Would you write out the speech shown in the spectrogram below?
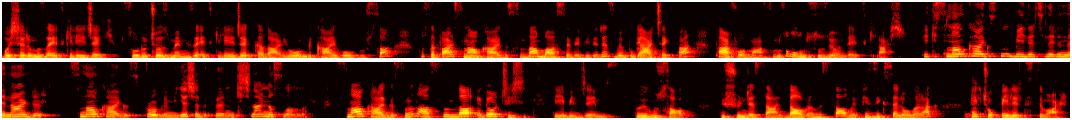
başarımızı etkileyecek, soru çözmemizi etkileyecek kadar yoğun bir kaygı olursa bu sefer sınav kaygısından bahsedebiliriz ve bu gerçekten performansımızı olumsuz yönde etkiler. Peki sınav kaygısının belirtileri nelerdir? Sınav kaygısı problemi yaşadıklarını kişiler nasıl anlar? Sınav kaygısının aslında dört çeşit diyebileceğimiz duygusal, düşüncesel, davranışsal ve fiziksel olarak pek çok belirtisi var.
